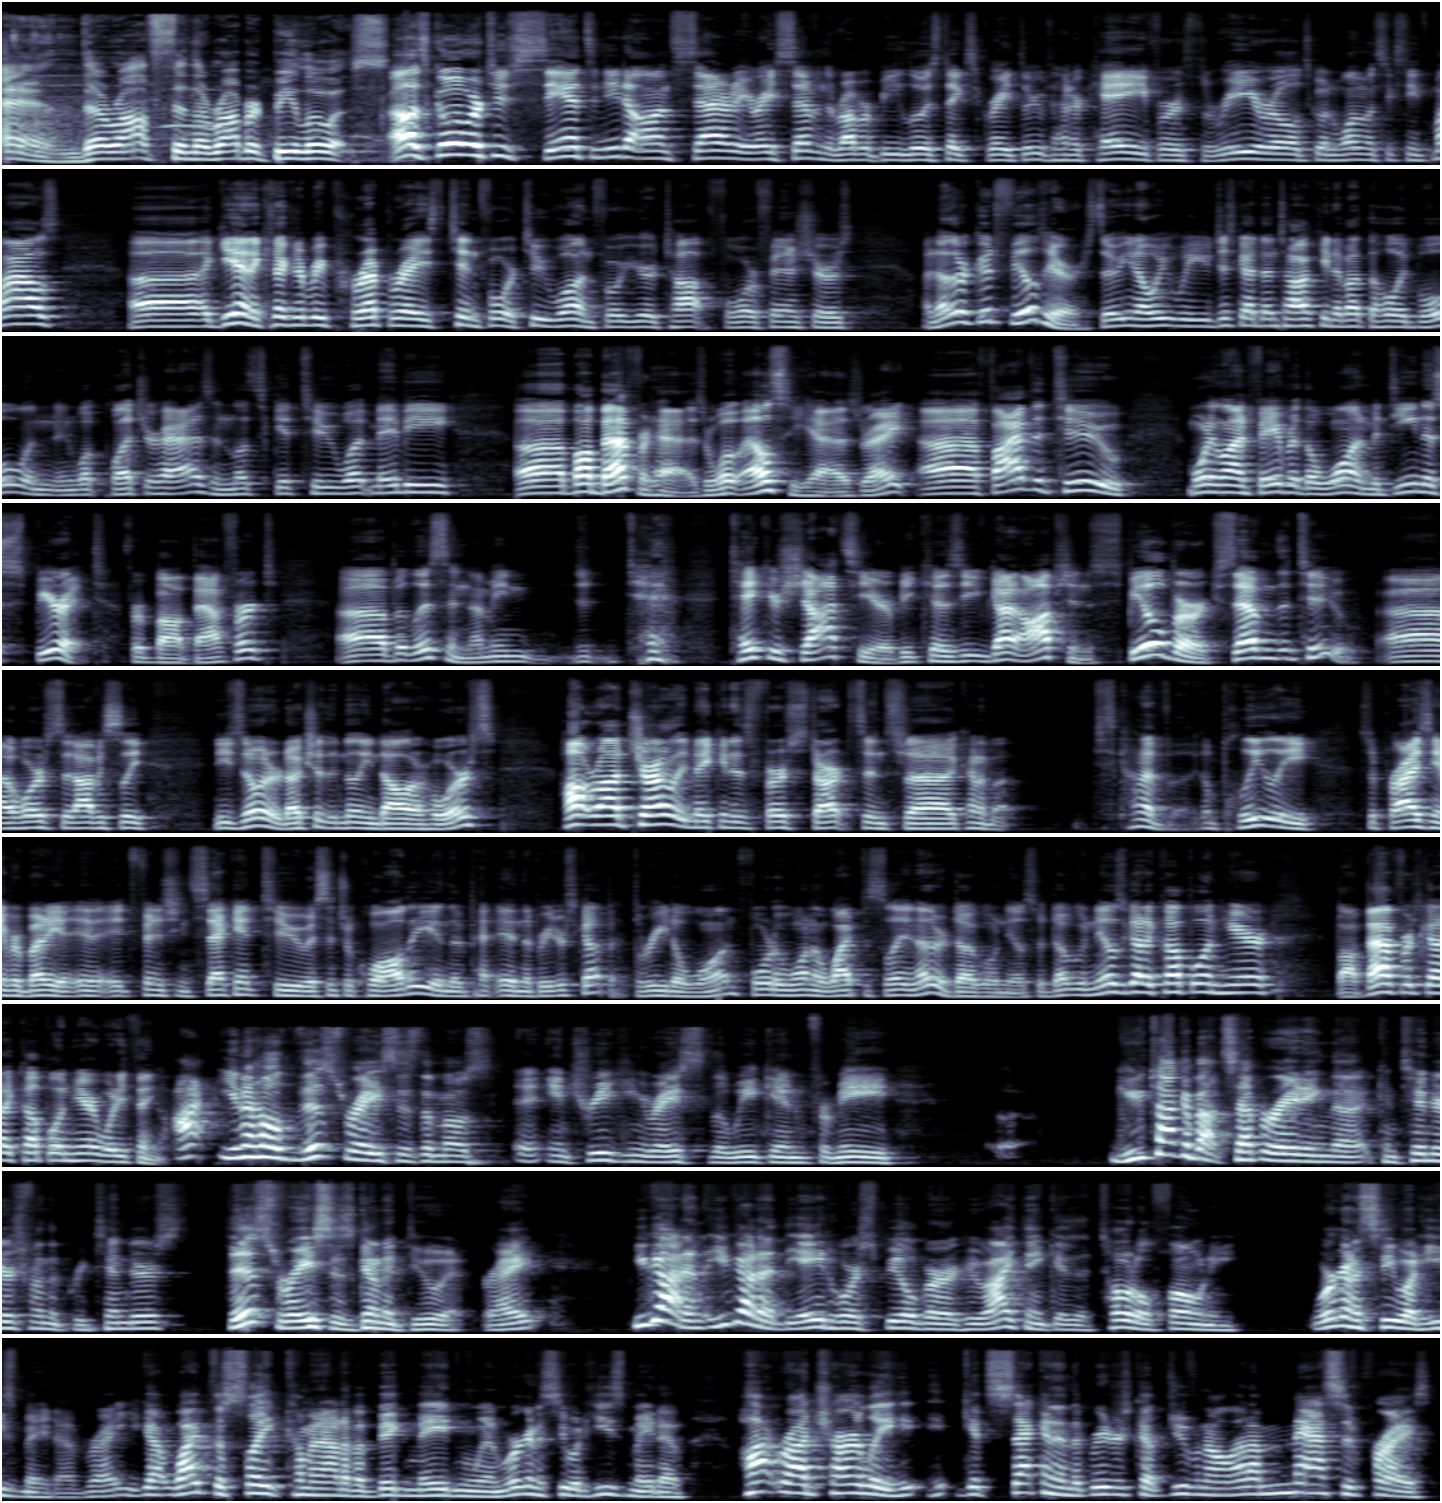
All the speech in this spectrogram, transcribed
And they're off in the Robert B. Lewis. Uh, let's go over to Santa Anita on Saturday, race seven. The Robert B. Lewis Stakes grade three with 100K for three year olds going 1 116th miles. Uh, again, a Kentucky prep race 10 4 2 1 for your top four finishers. Another good field here. So, you know, we, we just got done talking about the Holy Bull and, and what Pletcher has, and let's get to what maybe uh, Bob Baffert has or what else he has, right? Uh, 5 to 2, morning line favorite, the one, Medina Spirit for Bob Baffert. Uh, but listen, I mean, t- take your shots here because you've got options. Spielberg, seven to two, uh, horse that obviously needs no introduction. The million dollar horse. Hot Rod Charlie making his first start since uh, kind of a, just kind of completely surprising everybody at, finishing second to Essential Quality in the in the Breeders' Cup at three to one, four to one, and wipe the slate. Another Doug O'Neill. So Doug O'Neill's got a couple in here. Bob Baffert's got a couple in here. What do you think? I, you know, this race is the most intriguing race of the weekend for me. You talk about separating the contenders from the pretenders. This race is going to do it, right? You got an, you got a, the eight horse Spielberg, who I think is a total phony. We're going to see what he's made of, right? You got wipe the slate coming out of a big maiden win. We're going to see what he's made of. Hot Rod Charlie gets second in the Breeders' Cup Juvenile at a massive price.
